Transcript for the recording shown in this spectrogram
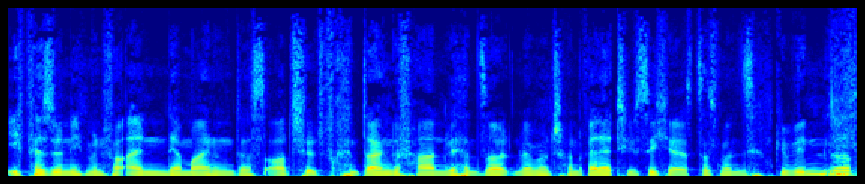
Ich persönlich bin vor allem der Meinung, dass Ortsschildsprint dann gefahren werden sollten, wenn man schon relativ sicher ist, dass man gewinnen wird.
